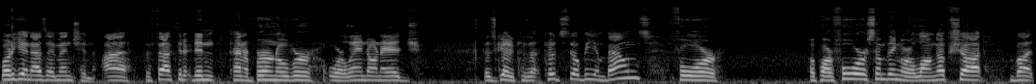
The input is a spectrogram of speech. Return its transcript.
but again, as I mentioned, I, the fact that it didn't kind of burn over or land on edge is good because that could still be in bounds for a par four or something or a long upshot, but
